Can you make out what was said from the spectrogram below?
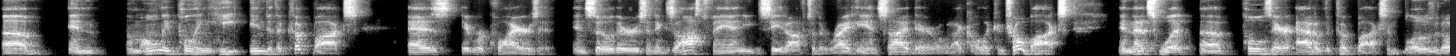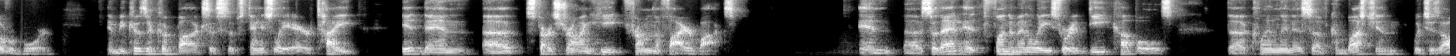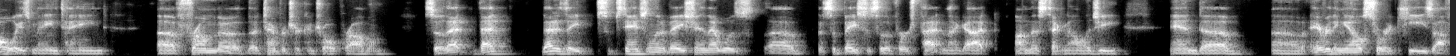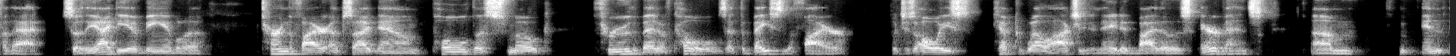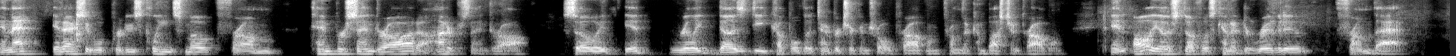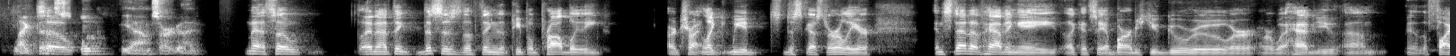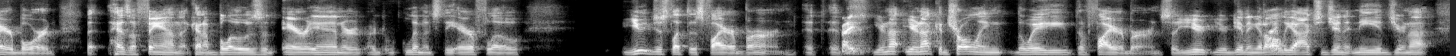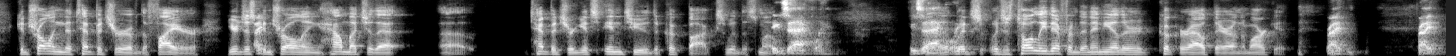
Um, and I'm only pulling heat into the cook box as it requires it. And so there's an exhaust fan. You can see it off to the right hand side there, what I call a control box. And that's what uh, pulls air out of the cook box and blows it overboard. And because the cook box is substantially airtight, it then uh, starts drawing heat from the firebox. And uh, so that fundamentally sort of decouples the cleanliness of combustion, which is always maintained, uh, from the, the temperature control problem. So that that that is a substantial innovation. That was uh, that's the basis of the first patent I got on this technology, and uh, uh, everything else sort of keys off of that. So the idea of being able to turn the fire upside down, pull the smoke through the bed of coals at the base of the fire, which is always kept well oxygenated by those air vents. Um, and, and that it actually will produce clean smoke from 10% draw to 100% draw. So it, it really does decouple the temperature control problem from the combustion problem. And all the other stuff was kind of derivative from that. Like the, so, yeah, I'm sorry, go ahead. Yeah, so and I think this is the thing that people probably are trying, like we discussed earlier. Instead of having a, like I'd say, a barbecue guru or or what have you, um, you know, the fireboard that has a fan that kind of blows air in or, or limits the airflow. You just let this fire burn. It, right. You're not you're not controlling the way the fire burns. So you're you're giving it all the oxygen it needs. You're not controlling the temperature of the fire. You're just right. controlling how much of that uh, temperature gets into the cook box with the smoke. Exactly. Exactly. So, which which is totally different than any other cooker out there on the market. Right. Right.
